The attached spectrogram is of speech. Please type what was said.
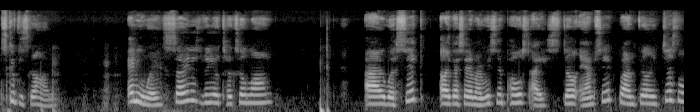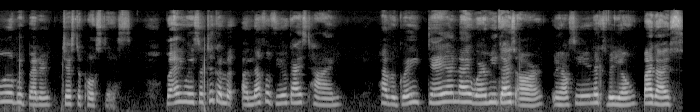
the script is gone. Anyway, sorry this video took so long. I was sick. Like I said in my recent post, I still am sick, but I'm feeling just a little bit better just to post this. But anyway, so I took enough of your guys' time. Have a great day or night wherever you guys are, and I'll see you in the next video. Bye, guys.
